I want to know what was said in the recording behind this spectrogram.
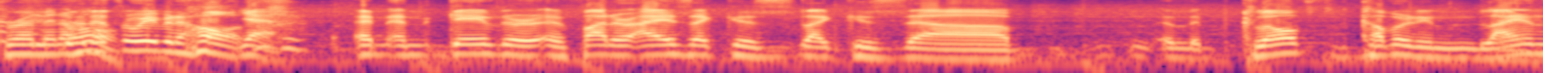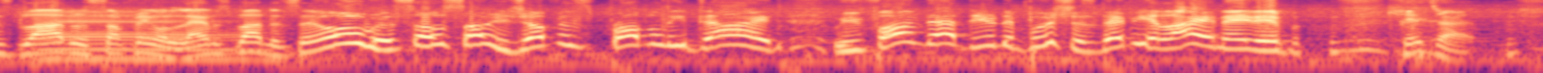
threw him in a They hole. threw him in a hole. Yeah. and and gave their uh, father Isaac his like his uh, clothes covered in lion's blood or something or lamb's blood, and said, "Oh, we're so sorry, Jopha's probably died. We found that near the bushes. Maybe a lion ate him." kids are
